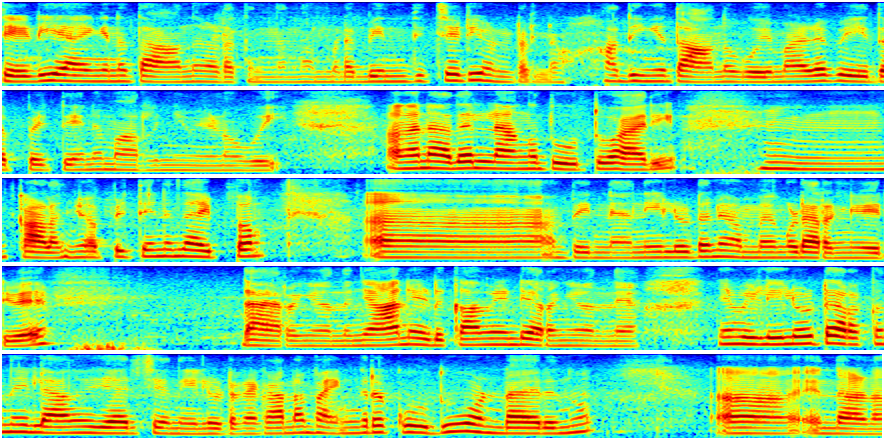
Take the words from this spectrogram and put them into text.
ചെടിയാണ് ഇങ്ങനെ താന്ന് കിടക്കുന്നത് നമ്മുടെ ബന്ദിച്ചെടി ഉണ്ടല്ലോ അതിങ്ങ് താന്നു പോയി മഴ പെയ്തപ്പോഴത്തേന് മറിഞ്ഞു വീണു പോയി. അങ്ങനെ അതെല്ലാം അങ്ങ് തൂത്തുവാരി കളഞ്ഞു. അപ്പോഴത്തേനും ഇതാ ഇപ്പം പിന്നെ നീലുടനും അമ്മയും കൂടെ ഇറങ്ങി വരുവേ. ഇതാ ഇറങ്ങി വന്നു. ഞാൻ എടുക്കാൻ വേണ്ടി ഇറങ്ങി വന്നതാണ് ഞാൻ വെളിയിലോട്ട് ഇറക്കുന്നില്ല എന്ന് വിചാരിച്ചേ നീലൂട്ടനെ കാരണം ഭയങ്കര കൊതുവും ഉണ്ടായിരുന്നു. എന്താണ്?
